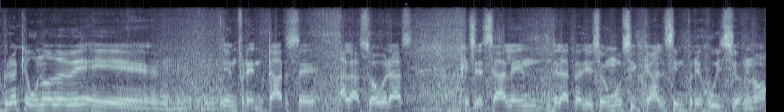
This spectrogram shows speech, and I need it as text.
Yo creo que uno debe eh, enfrentarse a las obras que se salen de la tradición musical sin prejuicios, ¿no?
